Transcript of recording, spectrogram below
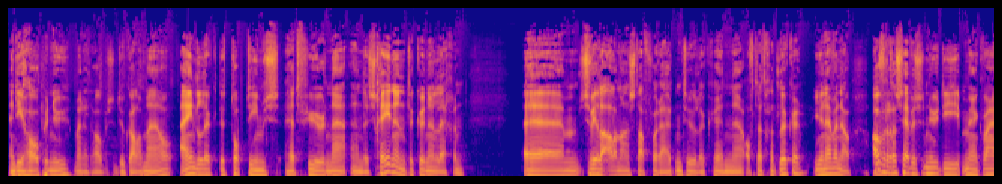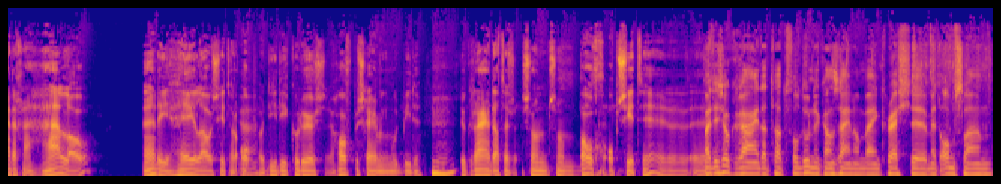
En die hopen nu, maar dat hopen ze natuurlijk allemaal... eindelijk de topteams het vuur na aan de schenen te kunnen leggen. Ehm, ze willen allemaal een stap vooruit natuurlijk. En eh, of dat gaat lukken, you never know. Overigens hebben ze nu die merkwaardige halo... Hè, die halo zit erop, die die coureurs hoofdbescherming moet bieden. Mhm. Het is natuurlijk raar dat er zo'n zo'n boog op zit. Hè. Eh, eh, Maar het is ook raar dat dat voldoende kan zijn om bij een crash eh, met omslaan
